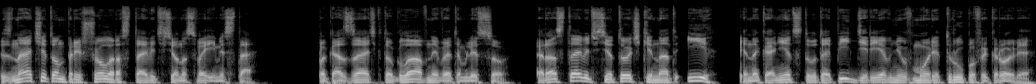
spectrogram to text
значит, он пришел расставить все на свои места. Показать, кто главный в этом лесу, расставить все точки над «и» и, наконец-то, утопить деревню в море трупов и крови.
